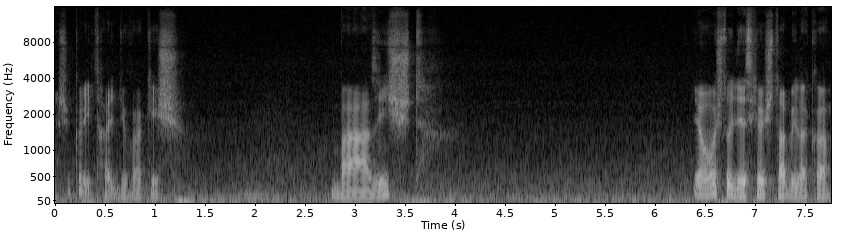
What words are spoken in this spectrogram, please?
És akkor itt hagyjuk a kis bázist. Jó, most úgy néz ki, hogy stabilak a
